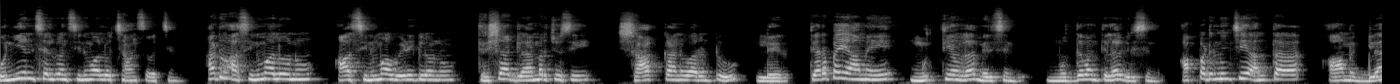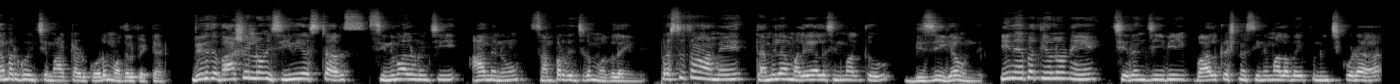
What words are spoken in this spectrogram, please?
పొన్నియన్ సెల్వన్ సినిమాలో ఛాన్స్ వచ్చింది. అటు ఆ సినిమాలోను ఆ సినిమా వేడికలోను త్రిష గ్లామర్ చూసి షాక్ కాని వారంటూ లేరు. తెరపై ఆమె ముత్యంలా మెరిసింది ముద్దవంతిలా విరిసింది. అప్పటి నుంచి అంతా ఆమె గ్లామర్ గురించి మాట్లాడుకోవడం మొదలుపెట్టారు. వివిధ భాషల్లోని సీనియర్ స్టార్స్ సినిమాల నుంచి ఆమెను సంప్రదించడం మొదలైంది. ప్రస్తుతం ఆమె తమిళ మలయాళ సినిమాలతో బిజీగా ఉంది. ఈ నేపథ్యంలోనే చిరంజీవి బాలకృష్ణ సినిమాల వైపు నుంచి కూడా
